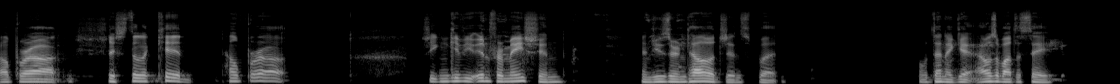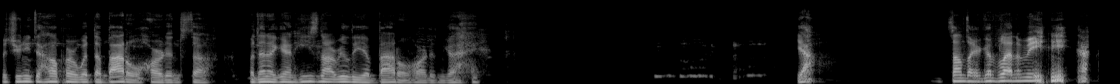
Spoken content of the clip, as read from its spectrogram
Help her out. She's still a kid. Help her out. She can give you information and use her intelligence, but well, then again, I was about to say, but you need to help her with the battle hardened stuff. But then again, he's not really a battle hardened guy. yeah. Sounds like a good plan to me.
